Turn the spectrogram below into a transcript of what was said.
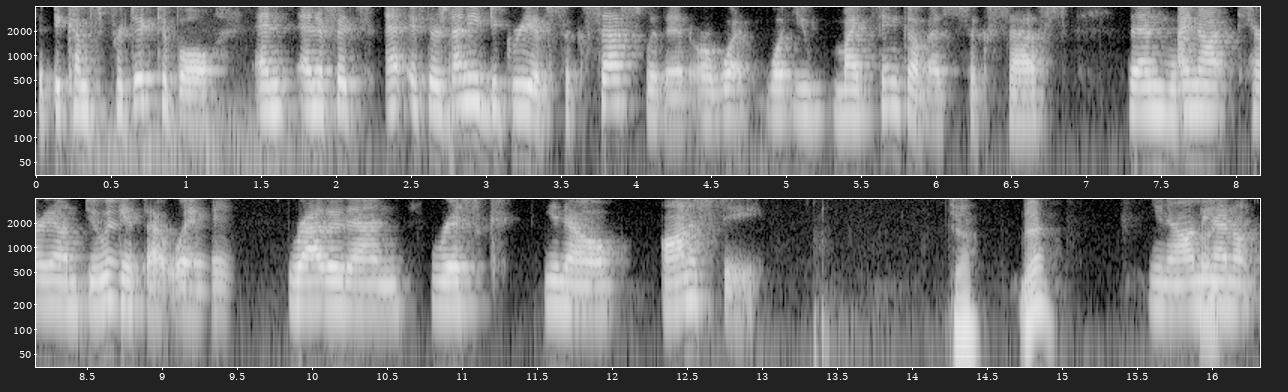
it becomes predictable. And and if it's if there's any degree of success with it, or what what you might think of as success, then why not carry on doing it that way rather than risk, you know, honesty? Yeah. yeah, You know, I mean, I don't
